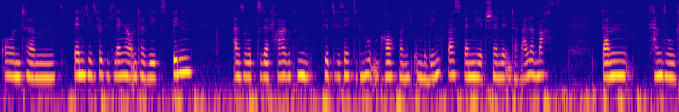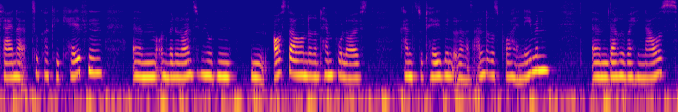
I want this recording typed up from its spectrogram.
Und ähm, wenn ich jetzt wirklich länger unterwegs bin, also zu der Frage 45 bis 60 Minuten braucht man nicht unbedingt was. Wenn du jetzt schnelle Intervalle machst, dann kann so ein kleiner Zuckerkick helfen. Ähm, und wenn du 90 Minuten im ausdauernderen Tempo läufst, kannst du Tailwind oder was anderes vorher nehmen. Ähm, darüber hinaus,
